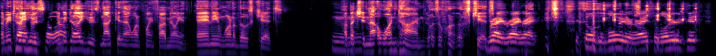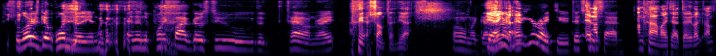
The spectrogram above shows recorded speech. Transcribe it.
Let me tell you who's. Let out. me tell you who's not getting that 1.5 million. Any one of those kids. Mm-hmm. I bet you not one time goes to one of those kids. Right, right, right. it's all the lawyer, right? The lawyers get the lawyers get one million, and then the five goes to the town, right? yeah, something. Yeah. Oh my god. Yeah, you're, you know, right, you're right, dude. That's so I'm, sad. I'm kind of like that though. Like I'm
